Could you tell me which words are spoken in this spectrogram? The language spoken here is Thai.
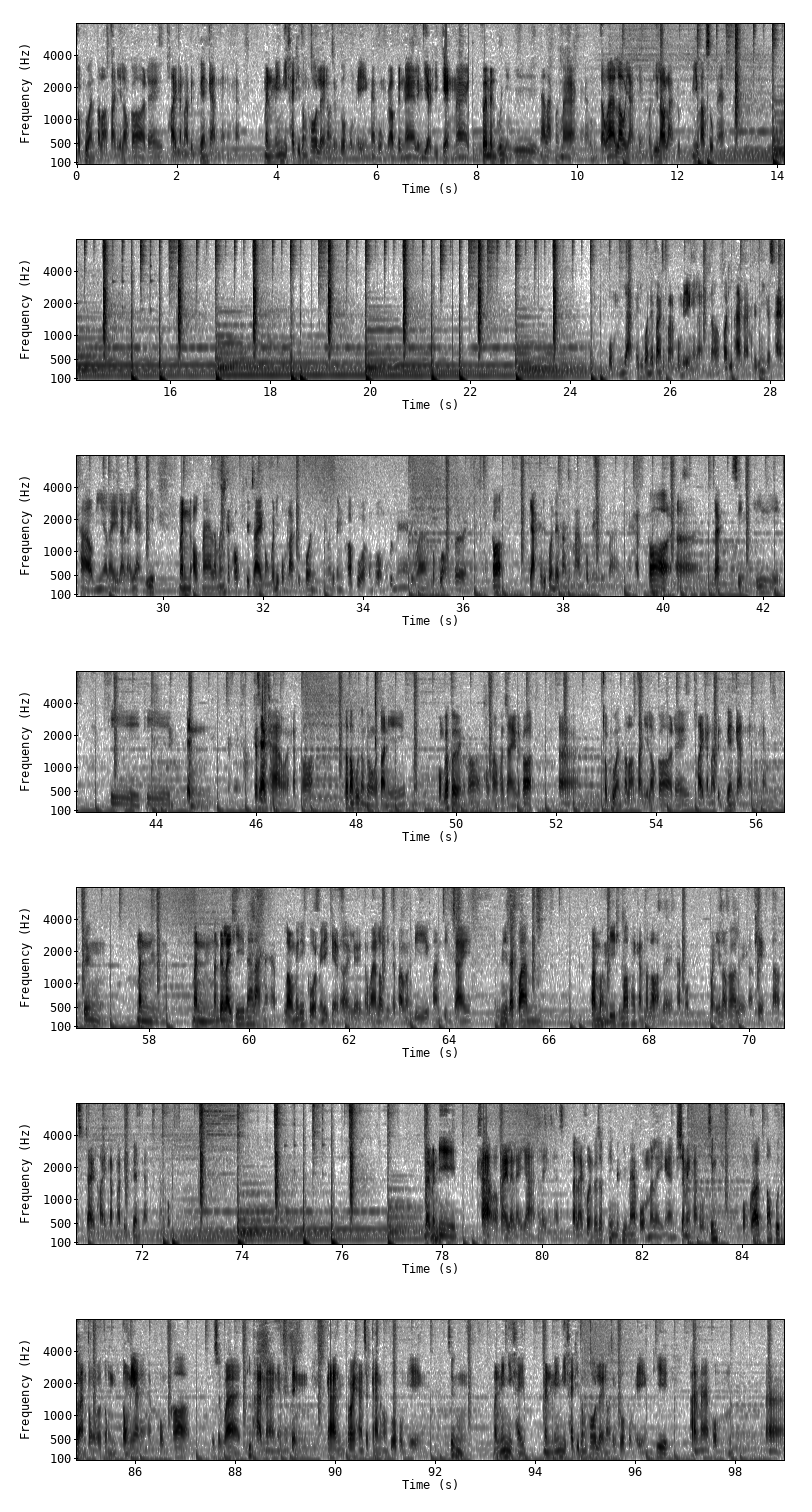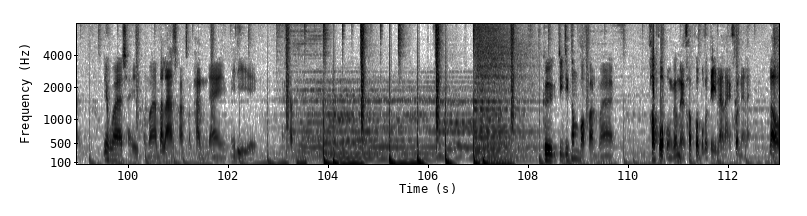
ทบทวนตลอดตอนนี้เราก็ได้ถอยกลับมาเป็นเพื่อนกันนะครับ มันไม่มีใครที่ต้องโทษเลยนอกจากตัวผมเองแม่ผมก็เป็นแม่เลี้ยงเดี่ยวที่เก่งมากเฟิร์นเป็นผู้หญิงที่น่ารักมากๆนะครับแต่ว่าเราอยากเห็นคนที่เรารักมีความสุขนะ ให้ทุกคนได้ฟังจากปากผมเองนั่นแหละเนาะเพราะที่ผ่านมามันก็จะมีกระแสข่าวมีอะไรหลาย ๆ อย่างที่มันออกมาแล้วมันกระทบจิตใจของคนที่ผมรักทุกคนไม่ว่าจะเป็นครอบครัวของผมคุณแม่หรือว่าครอบครัวของเฟิร์นก็อยากให้ทุกคนได้ฟังจากปากผมเองดีกว่านะครับ ก็จากสิ่งที่ที่ที่เป็นกระแสข่าวครับก็ก็ต้องพูดตรงๆว่าตอนนี้เหมือนผมก็เฟิร์นก็ทำความเข้าใจแล้วก็ ทบทวนตลอดตอนนี้เราก็ได้ถอยกลับมาเป็นเพื่อนกันนะครับ ซึ่งมันมันมันเป็นอะไรที่น่ารักนะครับ เราไม่ได้โกรธไม่ได้เกลียดอะไรเลย แต่ว่าเรามีแต่ความหวังดี ความจริงใจ มีแต่ความความหวังดีที่มอบให้กันตลอดเลยครับผมวันนี้เราก็เลยโอเค เราตัดสินใจถอยกลับมาเป็นเพื่อนกันครับผมเหมือนมันมี ข่าวออกไปหลาย ๆ อย่างอะไรอย่างเงี้ยแต่หลายคนก็จะพ่งไปที่แม่ผมอะไรอย่างเงี้ยใช่ไหมครับผมซึ่งผมก็ต้องพูดตามตรงว่าตรงตรงเนี้ยนะครับ ผมก็รู้สึกว่าที่ผ่านมาเนี่ยมันเป็นการบริหารจัดการของตัวผมเอง ซึ่งมันไม่มีใครมันไม่มีใครที่ต้องโทษเลยนอกจากตัวผมเองที่ผ่านมาผมเอ่อเรียกว่าใช้คำว่าบาลานซ์ความสัมพันธ์ได้ไม่ดีเองนะครับ คือจริง ๆ ต้องบอกก่อนว่า ครอบครัวผมก็เหมือนครอบครัวปกติหลายๆคนนั่นแหละเรา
